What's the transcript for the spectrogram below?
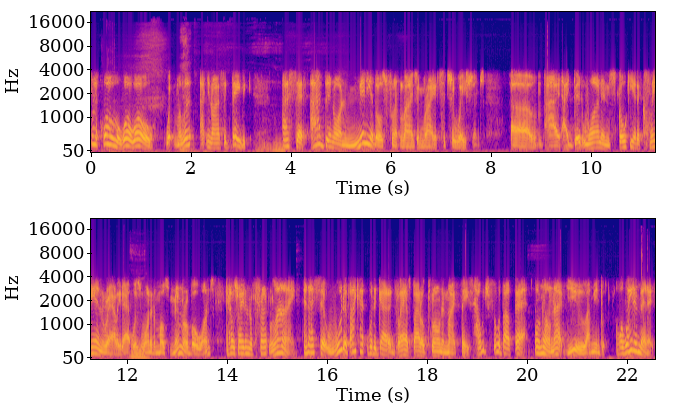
I'm like, "Whoa, whoa, whoa!" What, Melissa? You know, I said, "Baby," mm-hmm. I said, "I've been on many of those front lines in riot situations." Um, I, I did one in Skokie at a Klan rally. That was mm-hmm. one of the most memorable ones, and I was right on the front line. And I said, "What if I got would have got a glass bottle thrown in my face? How would you feel about that?" Oh no, not you. I mean, but well, wait a minute.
